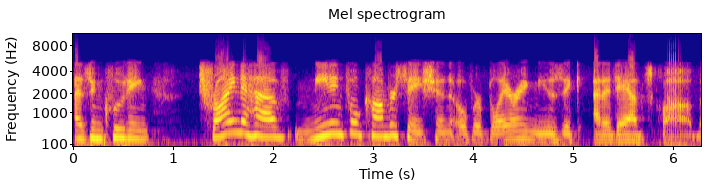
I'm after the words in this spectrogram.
as including trying to have meaningful conversation over blaring music at a dance club.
